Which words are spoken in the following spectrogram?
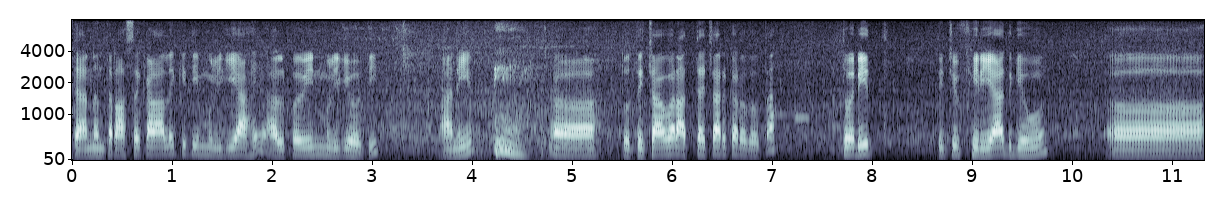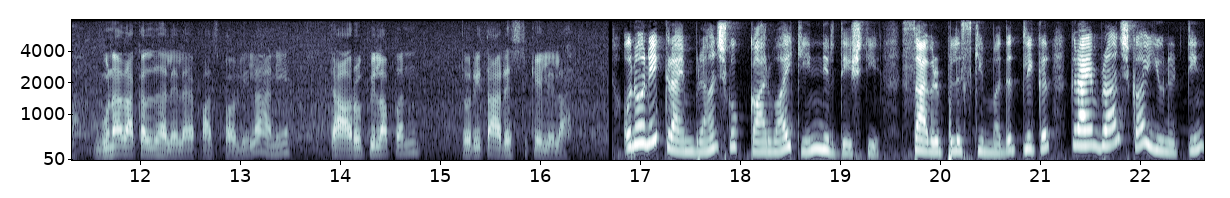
त्यानंतर असं कळालं की ती मुलगी आहे अल्पवयीन मुलगी होती आणि तो तिच्यावर अत्याचार करत होता. त्वरित तिची फिर्याद घेऊन गुन्हा दाखल झालेला आहे पाचपावलीला आणि त्या आरोपीला पण त्वरित अरेस्ट केलेला आहे. उन्होंने क्राइम ब्रांच को कार्रवाई के निर्देश दिए। साइबर पुलिस की मदद लेकर क्राइम ब्रांच का यूनिट तीन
